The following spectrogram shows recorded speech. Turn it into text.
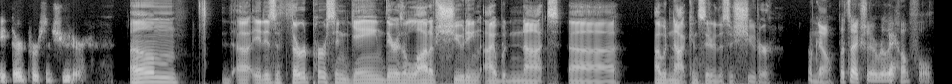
a third person shooter? Um, uh, it is a third person game. There is a lot of shooting. I would not. Uh, I would not consider this a shooter. No. That's actually a really Okay. helpful.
